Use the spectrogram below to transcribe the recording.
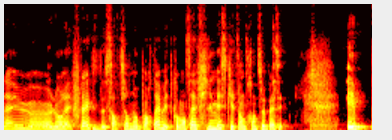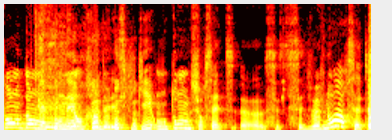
a eu euh, le réflexe de sortir nos portables et de commencer à filmer ce qui est en train de se passer. Et pendant qu'on est en train de l'expliquer, on tombe sur cette, euh, cette, cette veuve noire, cette, euh,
